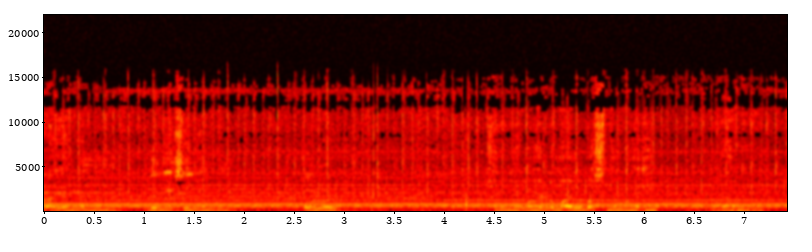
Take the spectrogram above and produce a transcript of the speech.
kaya niyang linisin yung colored. So yun yung mga lumalabas na mga ink. Ang dami oh.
